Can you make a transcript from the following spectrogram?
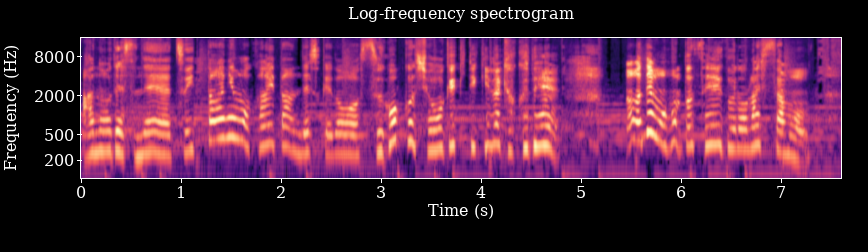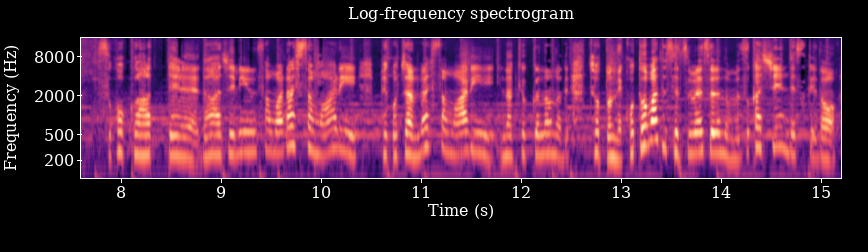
あのですね、ツイッターにも書いたんですけど、すごく衝撃的な曲で、あでもほんとセイグロらしさもすごくあって、ダージリン様らしさもあり、ペコちゃんらしさもありな曲なので、ちょっとね、言葉で説明するの難しいんですけど、ぜ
